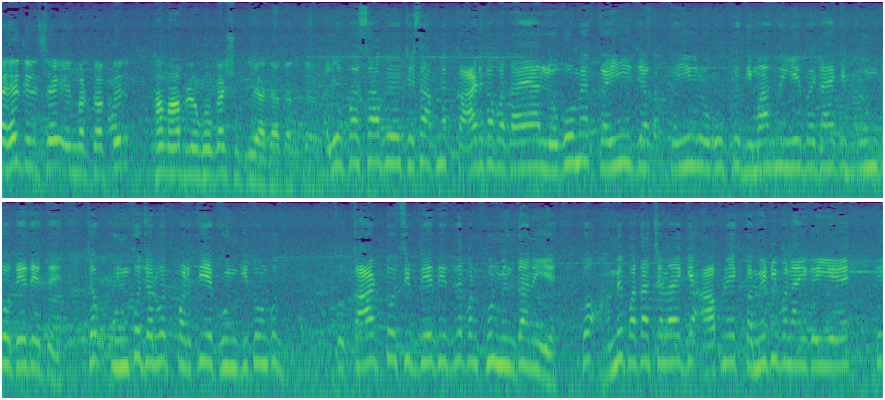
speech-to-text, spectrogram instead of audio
तहे दिल से एक मरतबा फिर हम आप लोगों का शुक्रिया अदा करते हैं। अली अब्बास साहब जैसे आपने कार्ड का बताया लोगों में कई जग कई लोगों के दिमाग में ये बैठा है कि खून तो दे देते हैं। जब उनको ज़रूरत पड़ती है खून की तो उनको तो कार्ड तो सिर्फ़ दे देते हैं पर खून मिलता नहीं है। तो हमें पता चला है कि आपने एक कमेटी बनाई गई है कि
